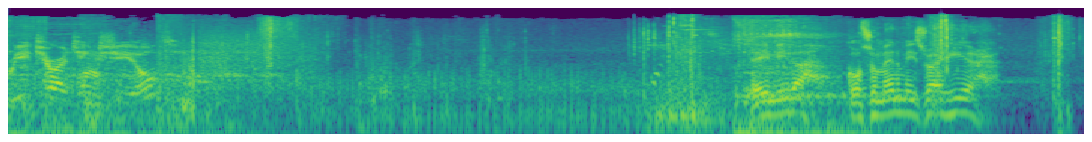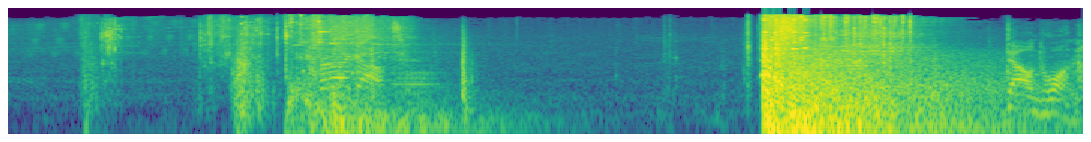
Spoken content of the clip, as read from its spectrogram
Recharging shields. Hey, Mira, got some enemies right here. Frag out! Downed one.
